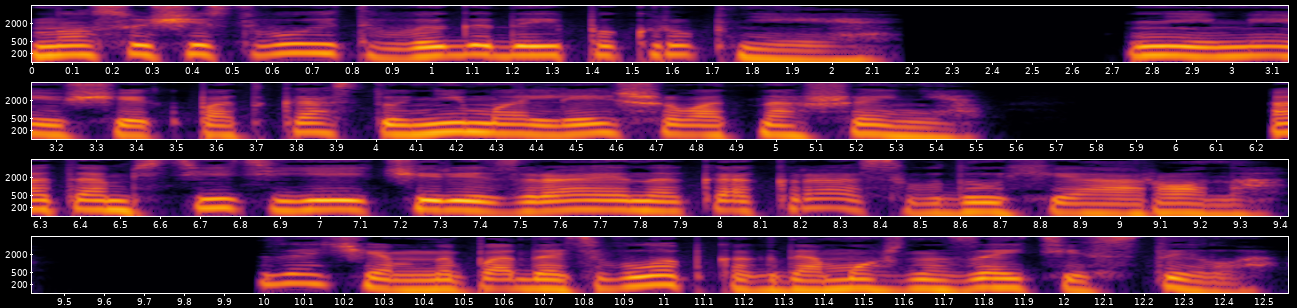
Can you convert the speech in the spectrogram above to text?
Но существует выгода и покрупнее, не имеющая к подкасту ни малейшего отношения. Отомстить ей через Райана как раз в духе Арона. Зачем нападать в лоб, когда можно зайти с тыла?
